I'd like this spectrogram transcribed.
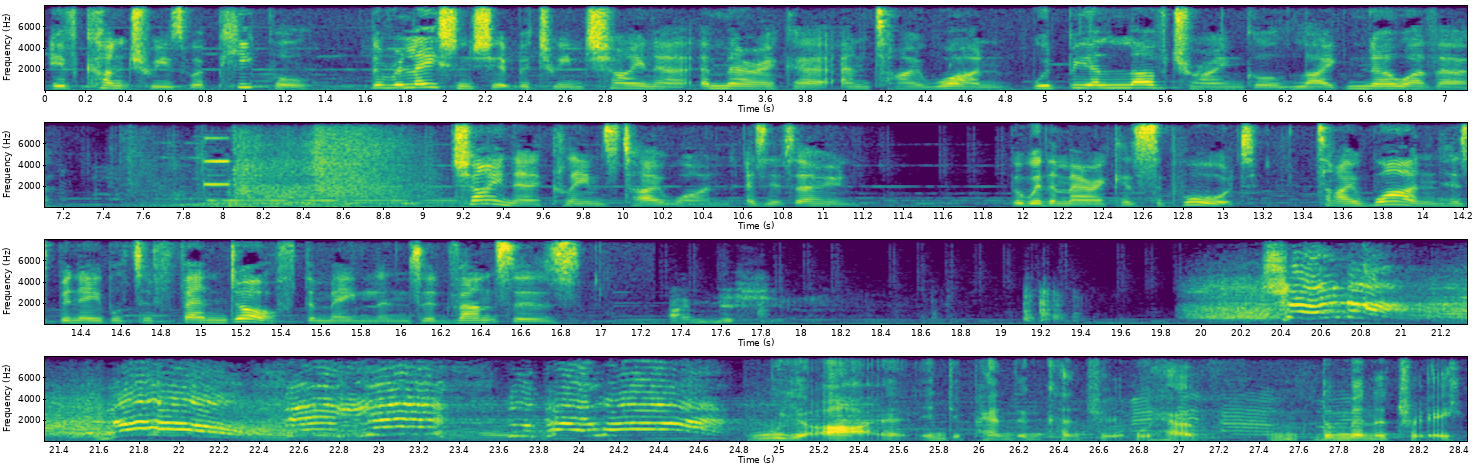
If countries were people, the relationship between China, America, and Taiwan would be a love triangle like no other. China claims Taiwan as its own. But with America's support, Taiwan has been able to fend off the mainland's advances. I miss you. China! No! Say yes to Taiwan! We are an independent country. We have the military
